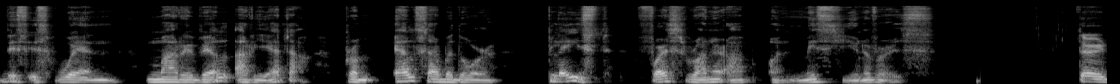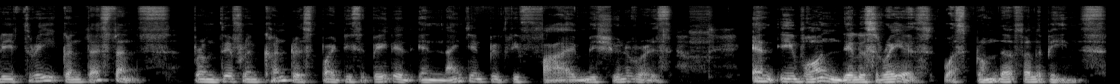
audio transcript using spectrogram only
This is when Maribel Arrieta from El Salvador placed first runner-up on Miss Universe. 33 contestants from different countries participated in 1955 Miss Universe, and Yvonne de los Reyes was from the Philippines.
